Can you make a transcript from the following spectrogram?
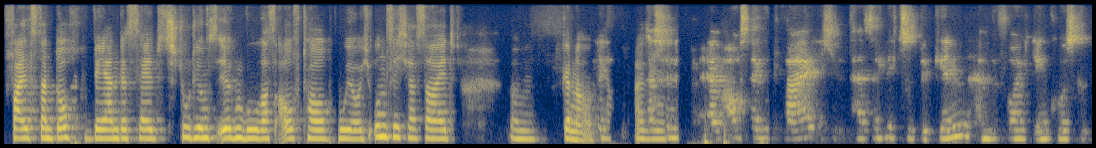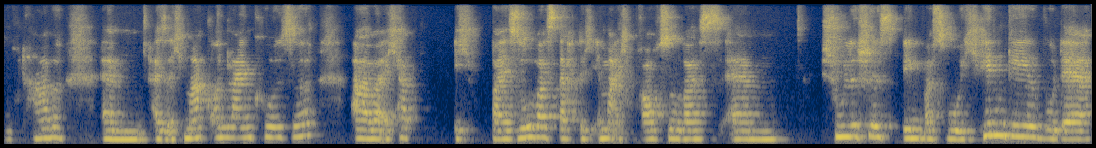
falls dann doch während des Selbststudiums irgendwo was auftaucht, wo ihr euch unsicher seid. Ähm, genau. genau. Also, das finde ich ähm, auch sehr gut, weil ich tatsächlich zu Beginn, ähm, bevor ich den Kurs gebucht habe, ähm, also ich mag Online-Kurse, aber ich habe, ich bei sowas dachte ich immer, ich brauche sowas ähm, Schulisches, irgendwas, wo ich hingehe, wo der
